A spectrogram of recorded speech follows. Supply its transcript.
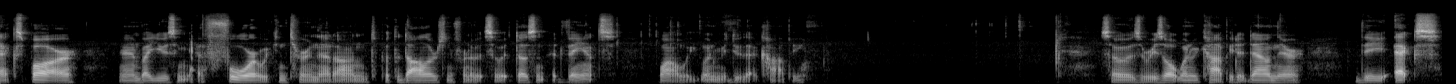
x bar and by using F4 we can turn that on to put the dollars in front of it so it doesn't advance while we when we do that copy. So as a result when we copied it down there the x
